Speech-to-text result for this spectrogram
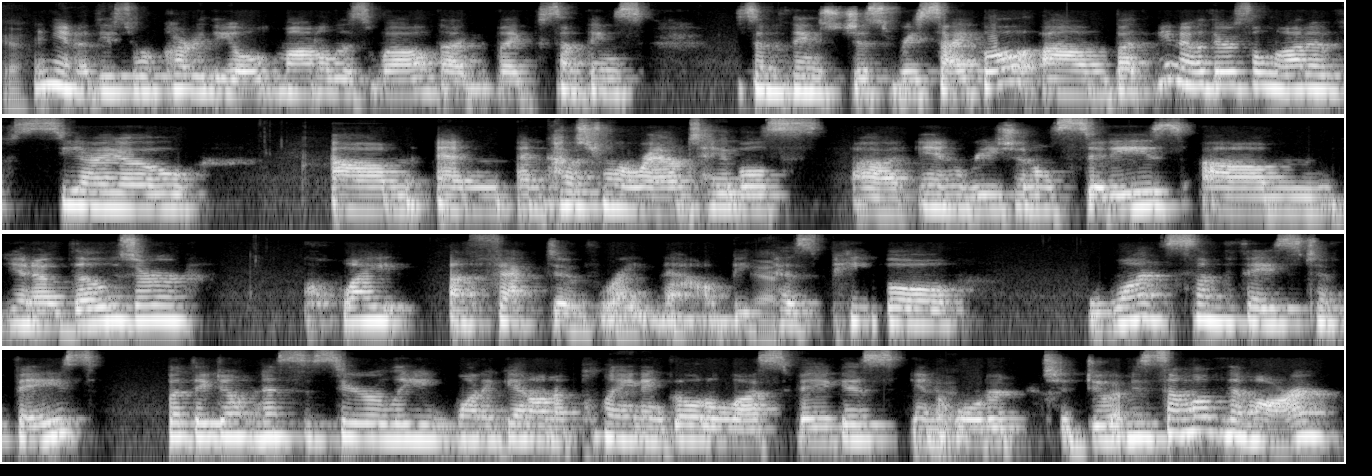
yeah. and you know, these were part of the old model as well. That like some things, some things just recycle. Um, but you know, there's a lot of CIO um, and and customer roundtables uh, in regional cities. Um, you know, those are quite effective right now because people want some face to face, but they don't necessarily want to get on a plane and go to Las Vegas in order to do it. I mean, some of them are,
